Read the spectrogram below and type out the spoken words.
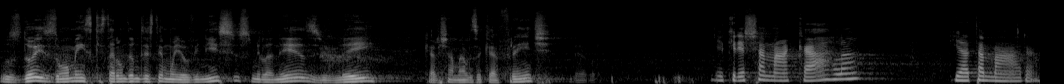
os dois homens que estarão dando testemunho, o Vinícius Milanês e o Lei, quero chamá-los aqui à frente. Eu queria chamar a Carla e a Tamara.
